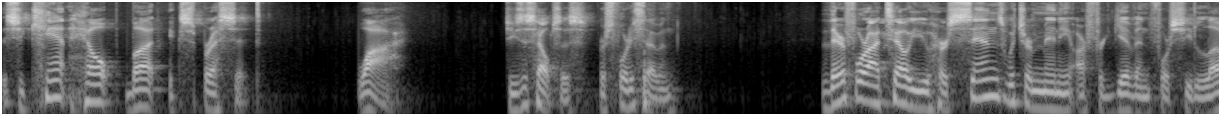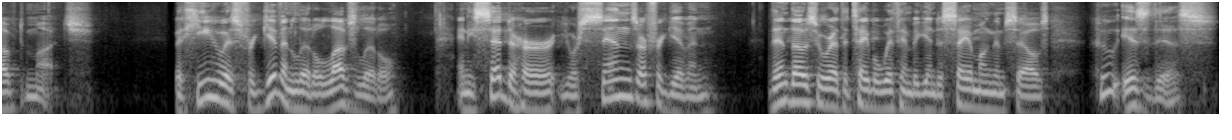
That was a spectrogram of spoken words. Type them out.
that she can't help but express it. Why? Jesus helps us. Verse 47 Therefore I tell you, her sins, which are many, are forgiven, for she loved much. But he who has forgiven little loves little. And he said to her, Your sins are forgiven. Then those who were at the table with him began to say among themselves, Who is this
